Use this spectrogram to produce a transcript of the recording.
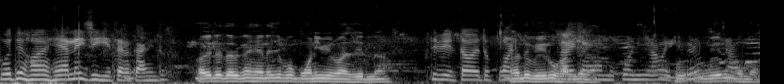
ઓ તે હા હે તો. એટલે તડકા હે નહીં પણ પાણી વેરવા છે એટલે. તે વેરતા હોય તો પાણી તો વેરું હાલ. વેરું મમ્મા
